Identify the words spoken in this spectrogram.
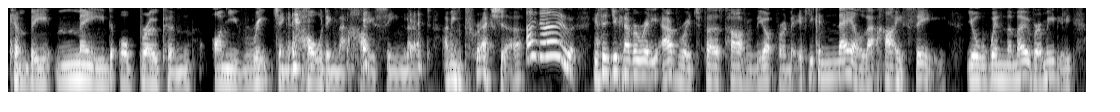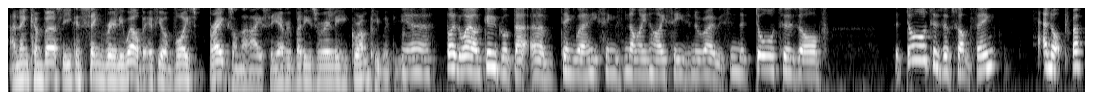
can be made or broken on you reaching and holding that high C note. I mean, pressure. I know. He said you can have a really average first half of the opera, and if you can nail that high C, you'll win them over immediately. And then conversely, you can sing really well, but if your voice breaks on the high C, everybody's really grumpy with you. Yeah. By the way, I googled that um, thing where he sings nine high Cs in a row. It's in the Daughters of the Daughters of something, an opera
